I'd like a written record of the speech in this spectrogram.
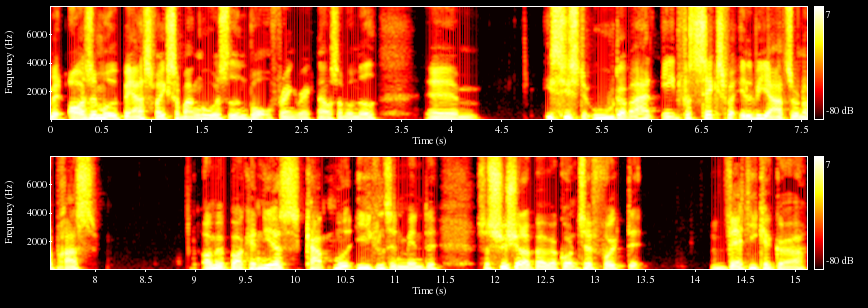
Men også mod Bears for ikke så mange uger siden, hvor Frank Ragnar så var med. Øh, I sidste uge, der var han 1 for 6 for 11 yards under pres. Og med Buccaneers kamp mod Eagles en mente, så synes jeg, der bør være grund til at frygte, hvad de kan gøre.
